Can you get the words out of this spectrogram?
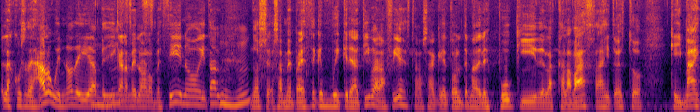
la excusa de Halloween, ¿no? De ir a pedir caramelos a los vecinos y tal. No sé, o sea, me parece que es muy creativa la fiesta, o sea, que todo el tema del spooky, de las calabazas y todo esto, que imagen,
